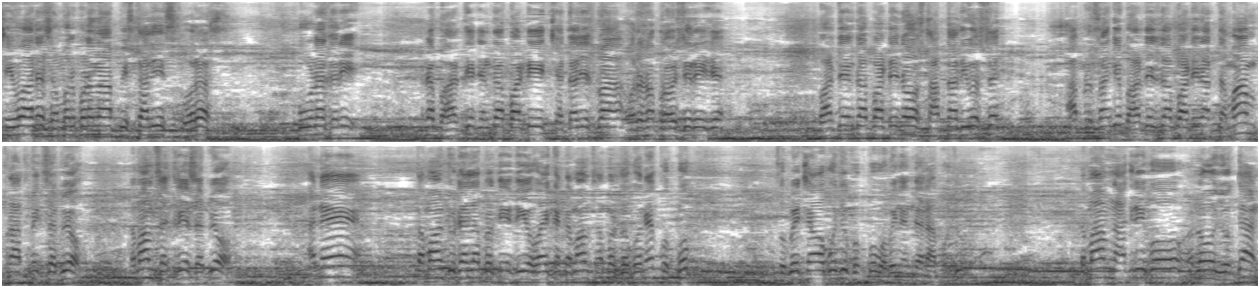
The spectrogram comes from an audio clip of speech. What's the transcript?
સેવા અને સમર્પણના પિસ્તાલીસ વર્ષ પૂર્ણ કરી અને ભારતીય જનતા પાર્ટી છેતાલીસમાં વર્ષમાં પ્રવેશી રહી છે. ભારતીય જનતા પાર્ટીનો સ્થાપના દિવસ છે. આ પ્રસંગે ભારતીય જનતા પાર્ટીના તમામ પ્રાથમિક સભ્યો, તમામ સક્રિય સભ્યો અને તમામ ચૂંટાયેલા પ્રતિનિધિઓ હોય કે તમામ સમર્થકોને ખૂબ ખૂબ શુભેચ્છાઓ આપું છું, ખૂબ ખૂબ અભિનંદન આપું છું. તમામ નાગરિકોનું યોગદાન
